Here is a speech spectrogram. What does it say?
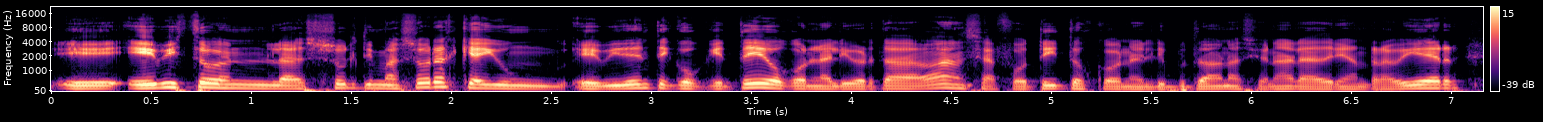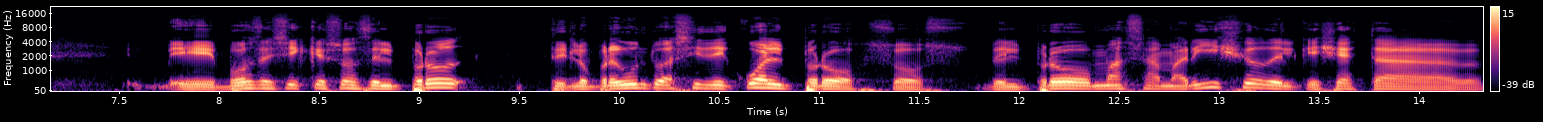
eh, he visto en las últimas horas que hay un evidente coqueteo con la libertad de avanza, fotitos con el diputado nacional Adrián Ravier. Eh, vos decís que sos del PRO, te lo pregunto así, ¿de cuál PRO sos? ¿Del PRO más amarillo, del que ya está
